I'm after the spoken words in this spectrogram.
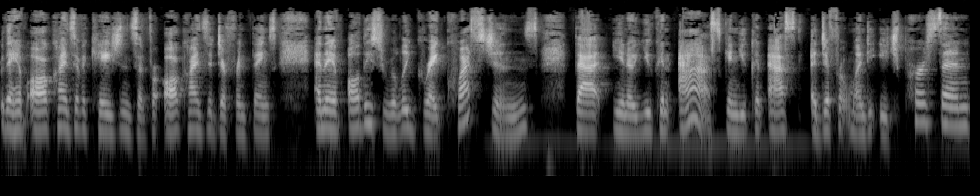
they have all kinds of occasions and for all kinds of different things. And they have all these really great questions that, you know, you can ask and you can ask a different one to each person.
